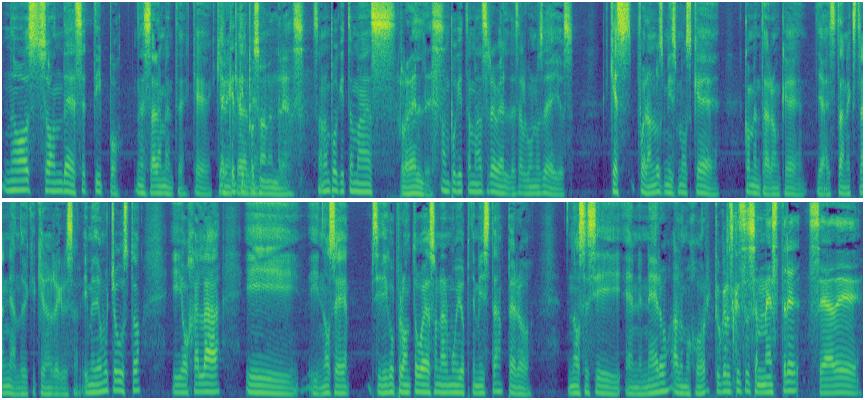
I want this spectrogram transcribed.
no son de ese tipo. Necesariamente que ¿De quieren qué quedar tipo bien. son, Andreas? Son un poquito más Rebeldes. un poquito más rebeldes algunos de ellos, que fueron los mismos que comentaron que ya están extrañando y que quieren regresar. Y me dio mucho gusto y ojalá, y, y no sé, si digo pronto voy a sonar muy optimista, pero no sé si en enero a lo mejor. ¿Tú crees que este semestre sea de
